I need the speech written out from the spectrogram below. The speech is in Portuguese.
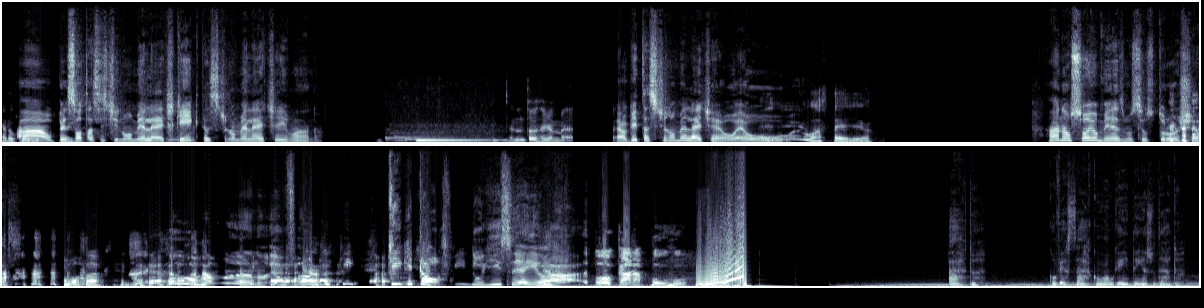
Era o Ah, o pessoal tá assistindo o Omelete. Quem é que tá assistindo o Omelete aí, mano? Eu não tô assistindo. É, alguém tá assistindo o Omelete, é o. É o... É o Asted aí, ó. Ah, não, sou eu mesmo, seus trouxas. Porra! Porra, mano. Eu falo que quem, quem que tá ouvindo isso e aí, ó. Ô cara burro! Arthur, conversar com alguém tem ajudado?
